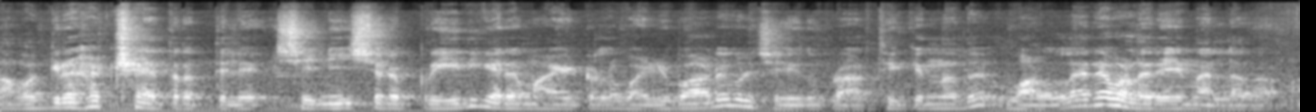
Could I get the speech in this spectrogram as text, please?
നവഗ്രഹ ക്ഷേത്രത്തിൽ ശനീശ്വര പ്രീതികരമായിട്ടുള്ള വഴിപാടുകൾ ചെയ്തു പ്രാർത്ഥിക്കുന്നത് വളരെ വളരെ നല്ലതാണ്.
